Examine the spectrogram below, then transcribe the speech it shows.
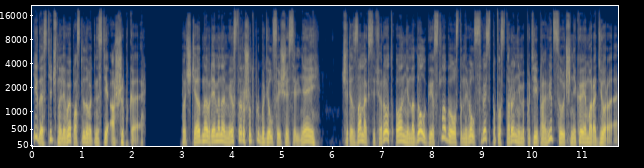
и достичь нулевой последовательности ошибка. Почти одновременно мистер Шут пробудился еще сильней. Через замок Сефирот он ненадолго и слабо установил связь с потусторонними путей провидца, ученика и мародера.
